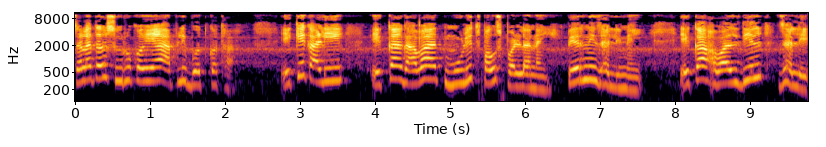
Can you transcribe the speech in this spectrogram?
चला तर सुरू करूया आपली बोधकथा. एकेकाळी एका गावात मुळीच पाऊस पडला नाही पेरणी झाली नाही. एका हवालदिल झाले.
